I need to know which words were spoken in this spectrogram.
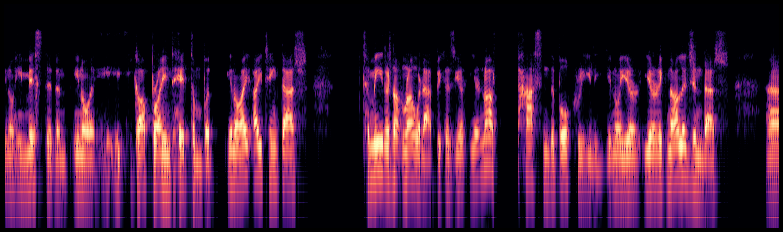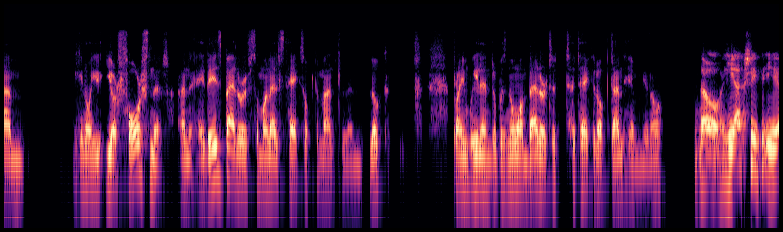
you know, he missed it, and you know he, he got Brian to hit them. But you know, I, I think that to me, there's nothing wrong with that because you're you're not passing the book really. You know, you're you're acknowledging that. Um, you know, you- you're forcing it, and it is better if someone else takes up the mantle. And look, Brian Whelan, there was no one better to, to take it up than him. You know. No, he actually he,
